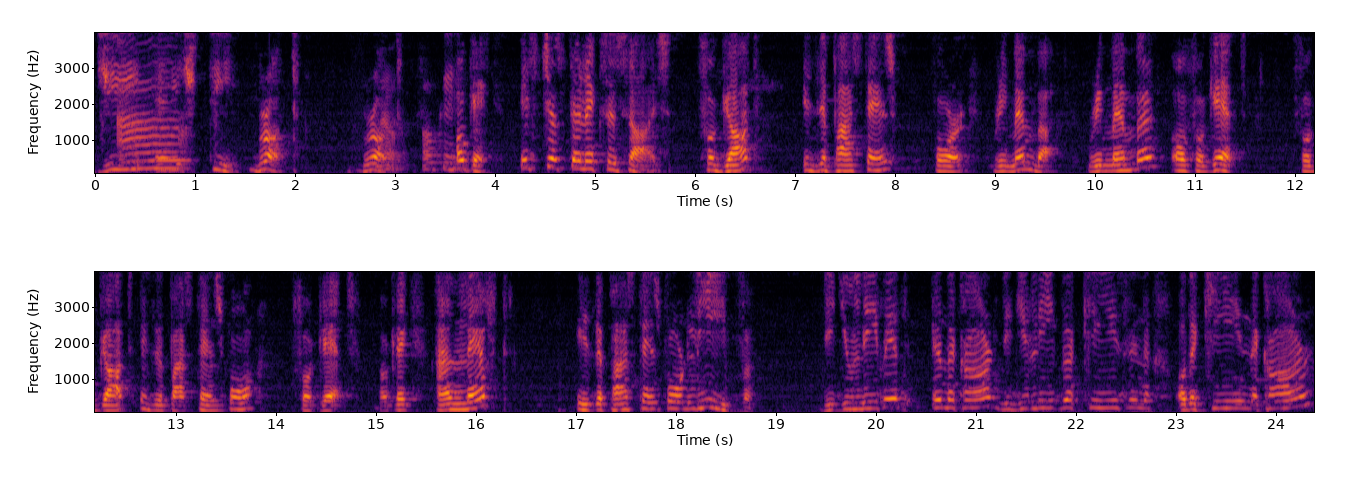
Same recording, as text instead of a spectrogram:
G H T. Brought. Brought. no, Okay. Okay, it's just an exercise. Forgot is the past tense for remember. Remember or forget. Forgot is the past tense for forget. Okay, and left is the past tense for leave. Did you leave it in the car? Did you leave the keys in the, or the key in the car?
